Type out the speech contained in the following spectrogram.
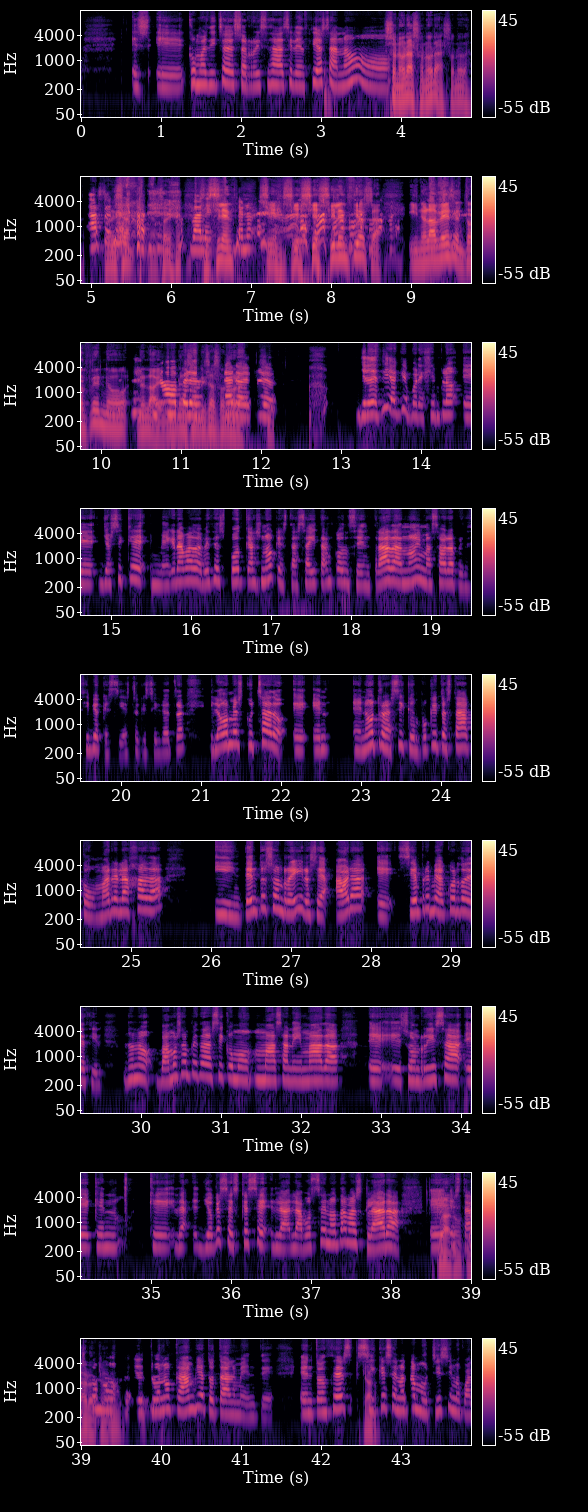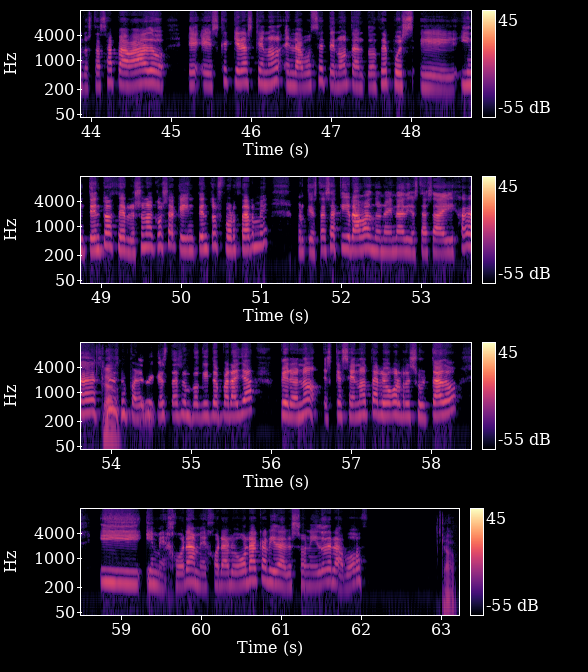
es, eh, como has dicho, de sonrisa silenciosa, ¿no? Sonora, sonora, sonora. Ah, sonora. vale. Si, es silenciosa y no la ves, entonces no, no la ves. No, una sonrisa sonora. Yo decía que, por ejemplo, eh, yo sí que me he grabado a veces podcast, ¿no? Que estás ahí tan concentrada, ¿no? Y más ahora al principio que sí esto, que sí lo otro. Y luego me he escuchado eh, en, en otro así que un poquito estaba como más relajada intento sonreír. O sea, ahora eh, siempre me acuerdo de decir, no, no, vamos a empezar así como más animada, eh, eh, sonrisa, que, que yo qué sé, es que se, la, voz se nota más clara, estás como, el tono cambia totalmente. Entonces, sí que se nota muchísimo cuando estás apagado, es que quieras que no, en la voz se te nota. Entonces, pues intento hacerlo. Es una cosa que intento esforzarme porque estás aquí grabando, no hay nadie, estás ahí, parece que estás un poquito para allá, pero no, es que se nota luego el resultado y, mejora, mejora luego la calidad del sonido de la voz. Claro.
